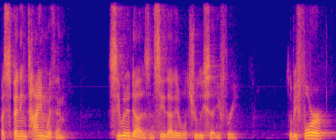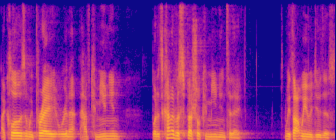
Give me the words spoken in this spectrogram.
by spending time with Him, see what it does and see that it will truly set you free. So before I close and we pray, we're going to have communion, but it's kind of a special communion today. We thought we would do this.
